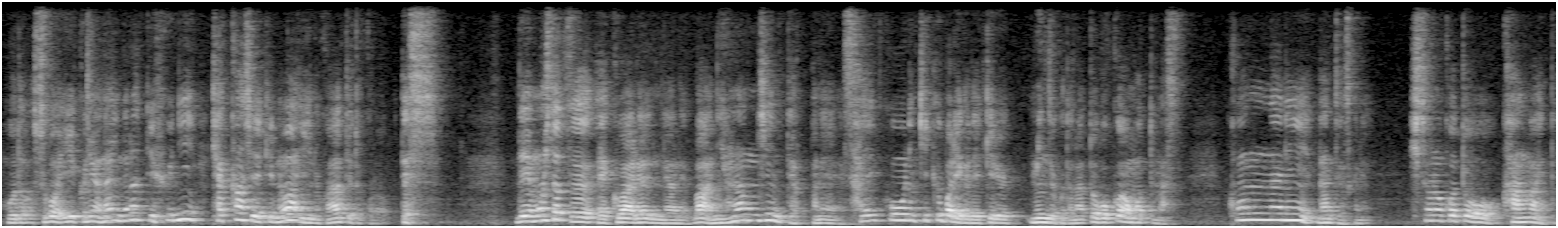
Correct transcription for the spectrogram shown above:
ほどすごいいい国はないんだなっていう風に客観視できるのはいいのかなっていうところです。で、もう一つ、え加えるんであれば、日本人ってやっぱね、最高に気配りができる民族だなと僕は思ってます。こんなに、なんていうんですかね、人のことを考えて、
